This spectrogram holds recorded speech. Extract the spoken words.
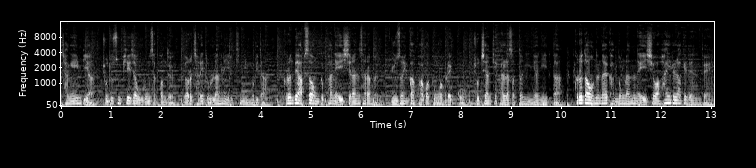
장애인 비하, 조두순 피해자 우롱 사건 등 여러 차례 논란을 일으킨 인물이다. 그런데 앞서 언급한 A씨라는 사람은 윤서인과 과거 동업을 했고 좋지 않게 갈라섰던 인연이 있다. 그러다 어느 날 감동란은 A씨와 화해를 하게 되는데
